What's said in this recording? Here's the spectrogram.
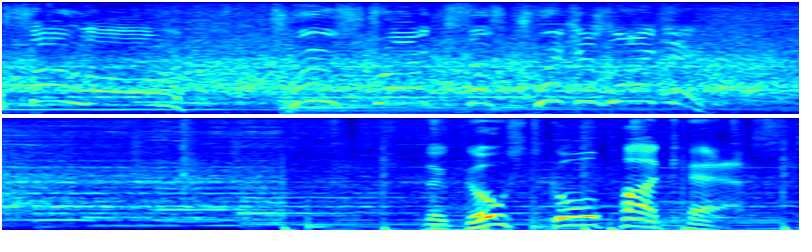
For so long, two strikes as quick as lightning. The Ghost Goal Podcast.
